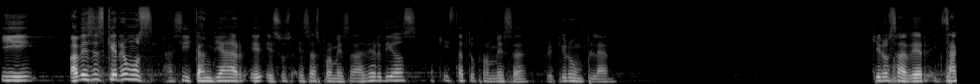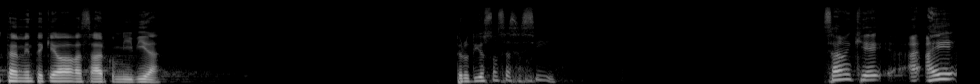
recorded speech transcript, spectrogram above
Y a veces queremos así cambiar e-, esas promesas. A ver, Dios, aquí está tu promesa, prefiero un plan. Quiero saber exactamente qué va a pasar con mi vida. Pero Dios no es así. ¿Saben que hay,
